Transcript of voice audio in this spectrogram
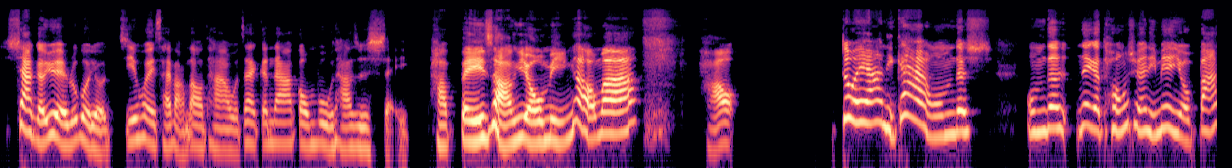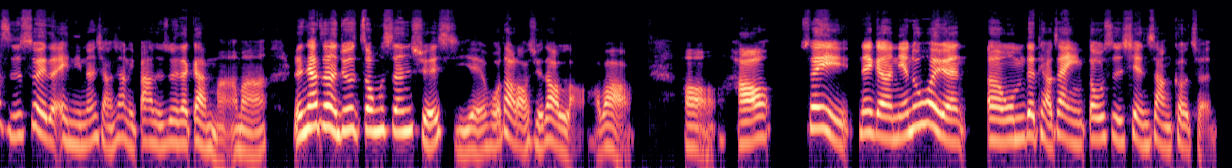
下个月如果有机会采访到他，我再跟大家公布他是谁。他非常有名，好吗？好，对呀、你看我们的我们的那个同学里面有八十岁的，哎，你能想象你八十岁在干嘛吗？人家真的就是终身学习，耶，活到老学到老，好不好？好，好，所以那个年度会员，呃，我们的挑战营都是线上课程。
